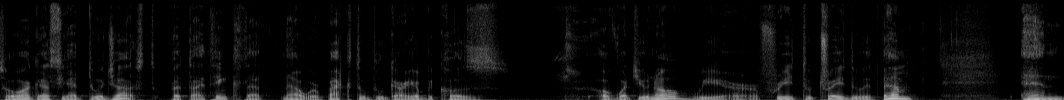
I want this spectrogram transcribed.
So I guess he had to adjust. But I think that now we're back to Bulgaria because of what you know. We are free to trade with them. And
